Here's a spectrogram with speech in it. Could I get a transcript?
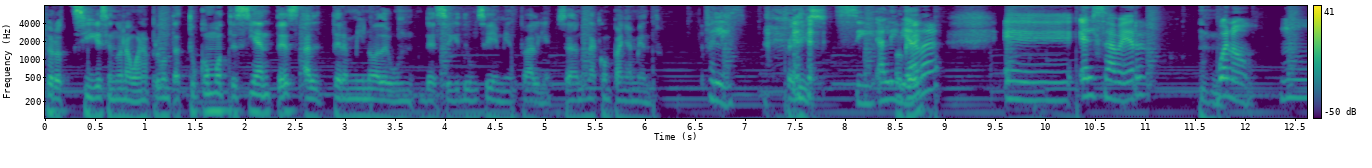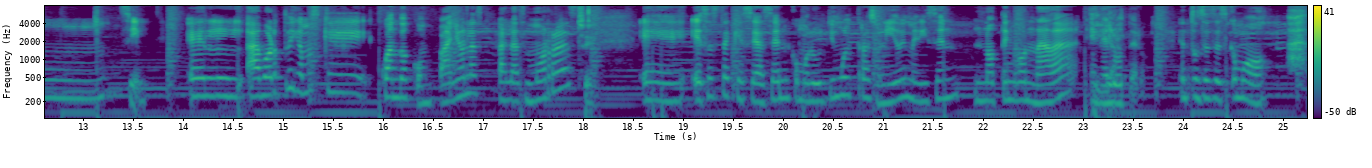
pero sigue siendo una buena pregunta. ¿Tú cómo te sientes al término de un, de, un seguimiento a alguien, o sea, un acompañamiento? Feliz. Feliz. sí, aliviada. Eh, el saber, bueno, mm, sí, el aborto, digamos que cuando acompaño a las, a las morras, eh, es hasta que se hacen como el último ultrasonido y me dicen no tengo nada en el útero. Entonces es como, ah,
